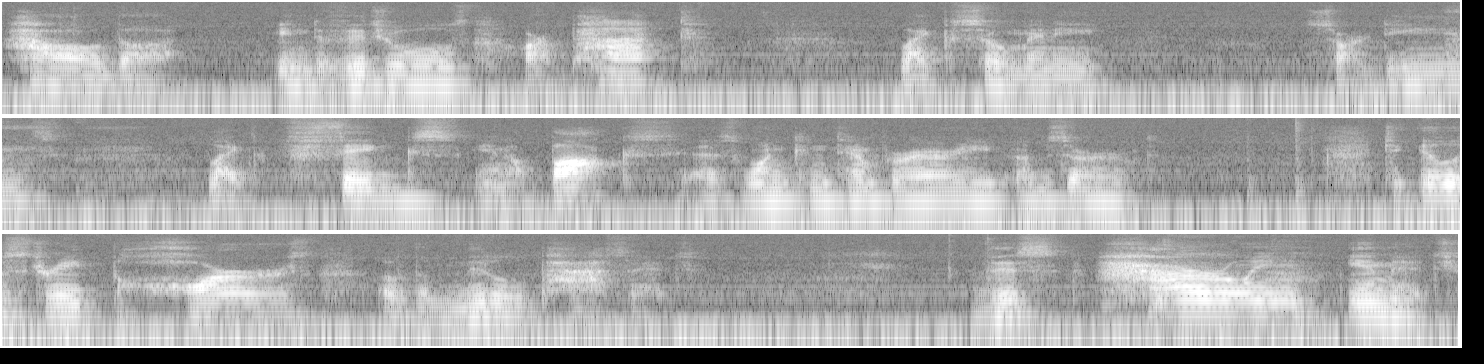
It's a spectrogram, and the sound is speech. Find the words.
how the individuals are packed like so many sardines, like figs in a box, as one contemporary observed, to illustrate the horrors of the Middle Passage. This harrowing image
